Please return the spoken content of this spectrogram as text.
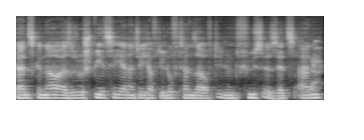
Ganz genau, also du spielst hier natürlich auf die Lufthansa auf den Füßesitz an.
